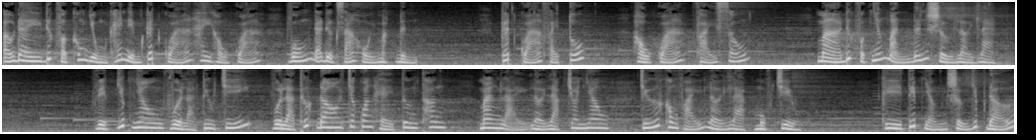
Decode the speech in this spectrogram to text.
Ở đây đức phật không dùng khái niệm kết quả hay hậu quả vốn đã được xã hội mặc định. Kết quả phải tốt, hậu quả phải xấu mà đức phật nhấn mạnh đến sự lợi lạc. Việc giúp nhau vừa là tiêu chí, vừa là thước đo cho quan hệ tương thân, mang lại lợi lạc cho nhau, chứ không phải lợi lạc một chiều. Khi tiếp nhận sự giúp đỡ,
